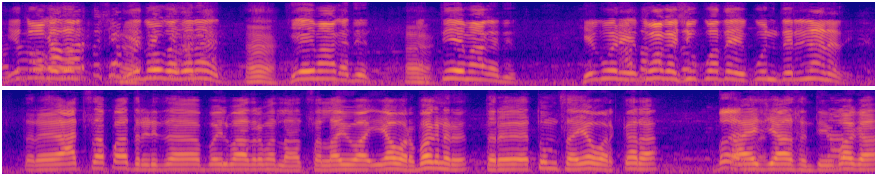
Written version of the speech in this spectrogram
हे दोघ जण हे दोघ जण आहेत. हा. हे मागत आहेत हा. आणि ते मागत आहेत हे गोरे दोघा शिकवत आहे कोणतरी जाणार आहे. तर आजचा पाथर्डीचा बैल बाजारामधला आजचा लाईव्ह यावर बघणार तर तुमचा यावर करा. बर. काय जे असेल ते बघा.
